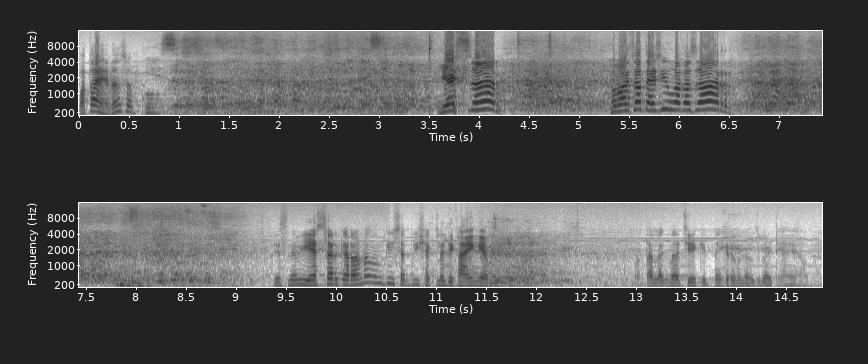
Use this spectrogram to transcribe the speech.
पता है ना सबको? यस सर हमारे साथ ऐसे हुआ था सर जिसने भी यस सर करा ना, उनकी सबकी शक्लें दिखाएँगे हम वीडियो में पता लगना चाहिए कितने क्रिमिनल्स बैठे हैं यहाँ पर।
